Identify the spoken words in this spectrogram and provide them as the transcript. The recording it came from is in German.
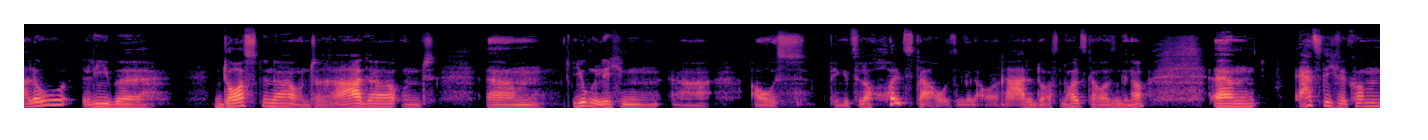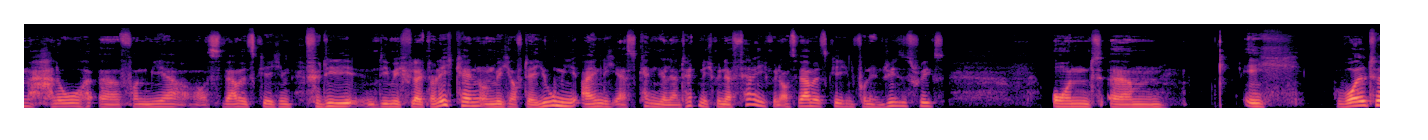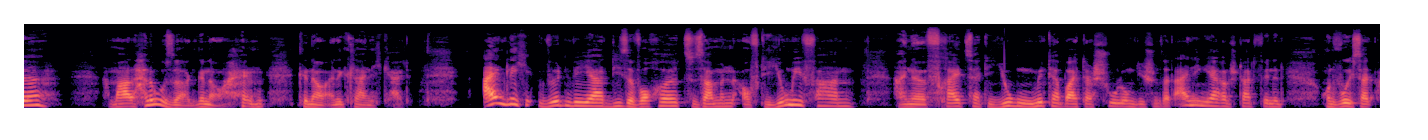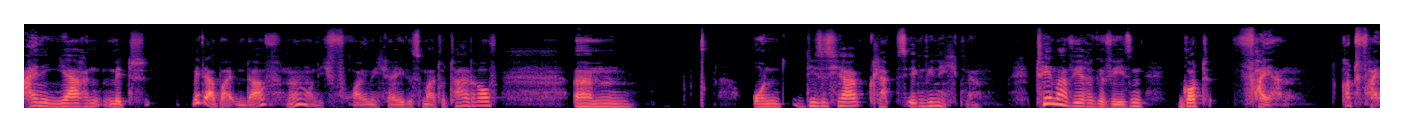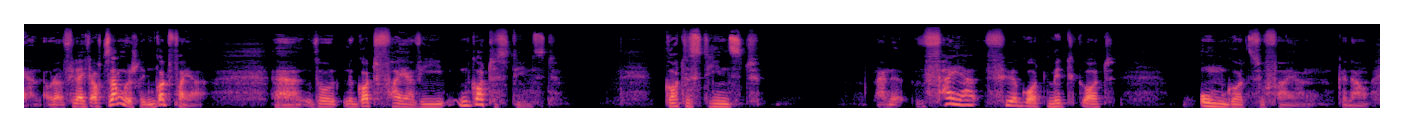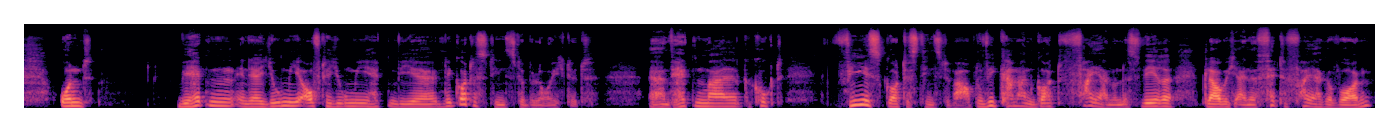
Hallo, liebe Dorstener und Rader und ähm, Jugendlichen äh, aus, wie gibt es noch? Holsterhausen, genau. Rade, Dorsten, Holsterhausen, genau. Ähm, herzlich willkommen, hallo äh, von mir aus Wermelskirchen. Für die, die mich vielleicht noch nicht kennen und mich auf der Jumi eigentlich erst kennengelernt hätten, ich bin der Ferry, ich bin aus Wermelskirchen von den Jesus Freaks. Und ähm, ich wollte mal Hallo sagen, genau, genau, eine Kleinigkeit. Eigentlich würden wir ja diese Woche zusammen auf die Jumi fahren, eine Freizeit, die Jugendmitarbeiterschulung, die schon seit einigen Jahren stattfindet und wo ich seit einigen Jahren mit mitarbeiten darf. Ne? Und ich freue mich da jedes Mal total drauf. Ähm, und dieses Jahr klappt es irgendwie nicht. Ne? Thema wäre gewesen, Gott feiern. Gott feiern. Oder vielleicht auch zusammengeschrieben, Gott feiern so eine Gottfeier wie ein Gottesdienst. Gottesdienst, eine Feier für Gott, mit Gott, um Gott zu feiern. Genau. Und wir hätten in der Jumi, auf der Jumi, hätten wir die Gottesdienste beleuchtet. Äh, wir hätten mal geguckt, wie ist Gottesdienst überhaupt und wie kann man Gott feiern. Und es wäre, glaube ich, eine fette Feier geworden.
